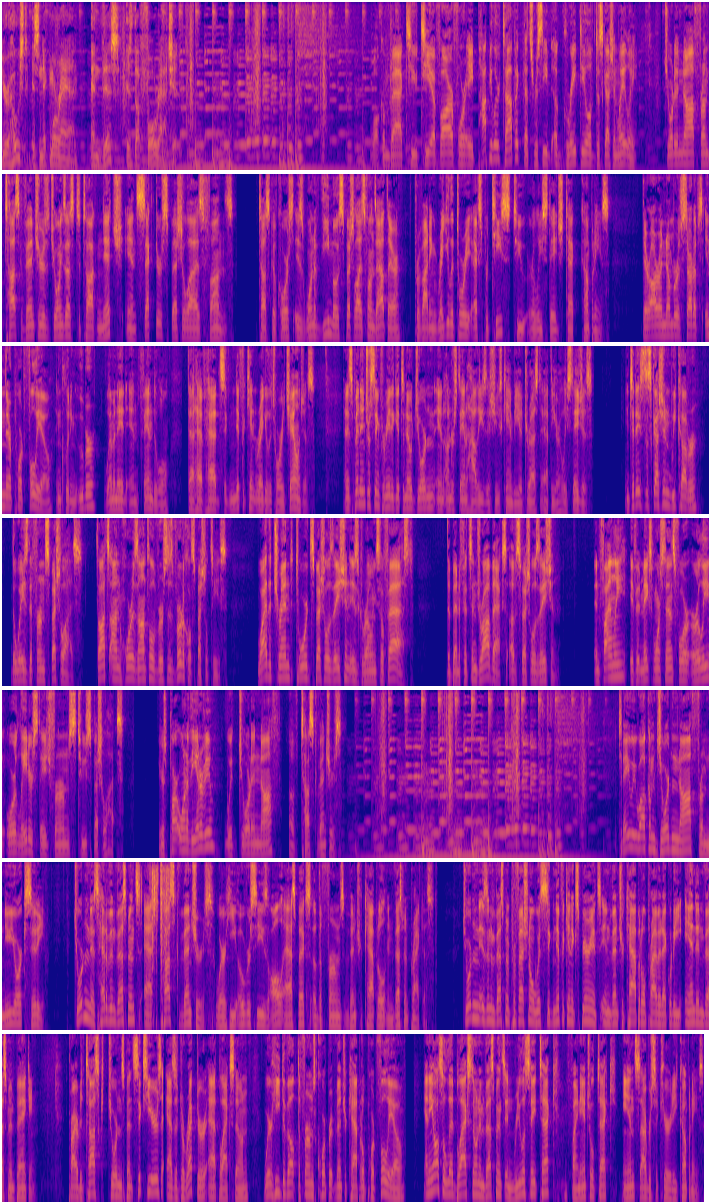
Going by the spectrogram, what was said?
Your host is Nick Moran, and this is The Full Ratchet. Welcome back to TFR for a popular topic that's received a great deal of discussion lately. Jordan Nof from Tusk Ventures joins us to talk niche and sector specialized funds. Tusk, of course, is one of the most specialized funds out there, providing regulatory expertise to early stage tech companies. There are a number of startups in their portfolio, including Uber, Lemonade, and FanDuel, that have had significant regulatory challenges. And it's been interesting for me to get to know Jordan and understand how these issues can be addressed at the early stages. In today's discussion, we cover the ways that firms specialize, thoughts on horizontal versus vertical specialties, why the trend toward specialization is growing so fast, the benefits and drawbacks of specialization, and finally, if it makes more sense for early or later stage firms to specialize. Here's part one of the interview with Jordan Nof of Tusk Ventures. Today, we welcome Jordan Nof from New York City. Jordan is head of investments at Tusk Ventures, where he oversees all aspects of the firm's venture capital investment practice. Jordan is an investment professional with significant experience in venture capital, private equity, and investment banking. Prior to Tusk, Jordan spent six years as a director at Blackstone, where he developed the firm's corporate venture capital portfolio and he also led Blackstone investments in real estate tech, financial tech, and cybersecurity companies.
